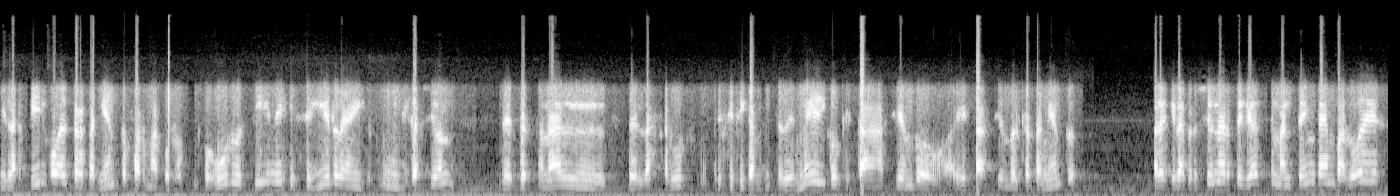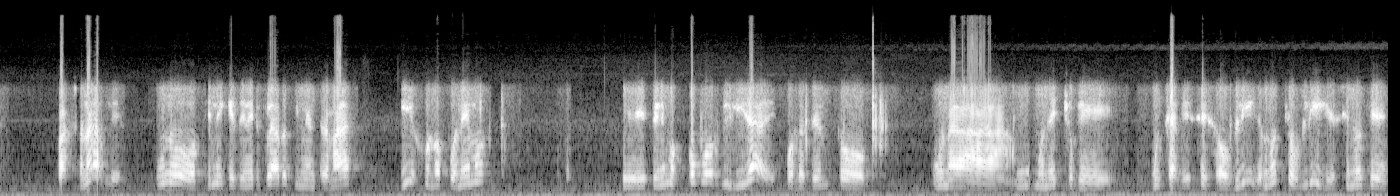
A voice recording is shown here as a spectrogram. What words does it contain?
el apego al tratamiento farmacológico. Uno tiene que seguir la indicación del personal de la salud, específicamente del médico que está haciendo está haciendo el tratamiento, para que la presión arterial se mantenga en valores razonables. Uno tiene que tener claro que mientras más viejos nos ponemos, eh, tenemos comorbilidades, por lo tanto, una, un hecho que muchas veces obliga, no que obligue, sino que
